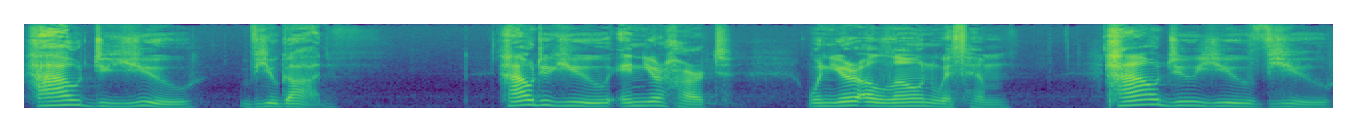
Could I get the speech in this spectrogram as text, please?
How do you view God? How do you, in your heart, when you're alone with Him, how do you view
